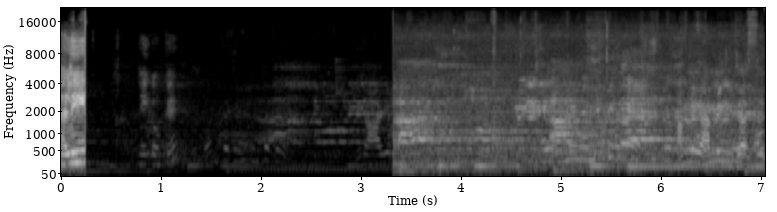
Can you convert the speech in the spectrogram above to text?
अली ठीक ओके हमें हमें जैसे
